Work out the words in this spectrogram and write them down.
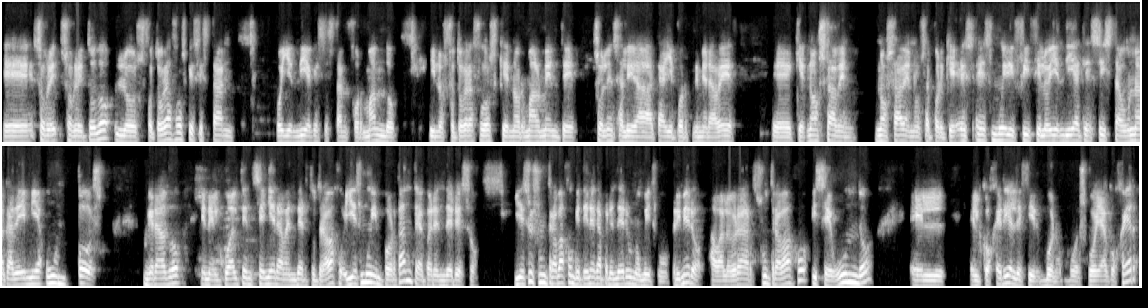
eh, sobre, sobre todo los fotógrafos que se están hoy en día que se están formando y los fotógrafos que normalmente suelen salir a la calle por primera vez, eh, que no saben, no saben, o sea, porque es, es, muy difícil hoy en día que exista una academia, un post grado en el cual te enseñen a vender tu trabajo. Y es muy importante aprender eso. Y eso es un trabajo que tiene que aprender uno mismo. Primero, a valorar su trabajo y segundo, el, el coger y el decir, bueno, pues voy a coger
